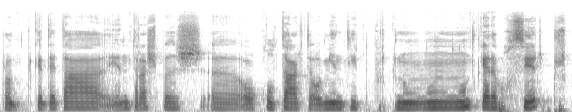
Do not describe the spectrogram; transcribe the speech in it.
pronto, porque até está, entre aspas, a ocultar-te ou a mentir-te, porque não, não, não te quer aborrecer, porque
